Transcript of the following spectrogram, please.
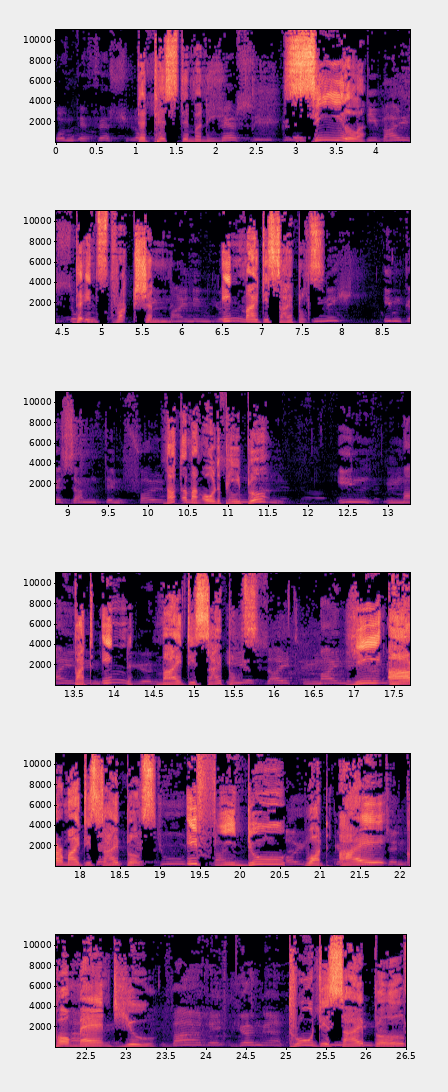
und der Verschluss. the testimony, seal the instruction in my disciples, nicht im gesamten Volk, not among all the people, sondern in meinen but in my disciples. Ye are my disciples, if ye do what I command you. True sind in der disciples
